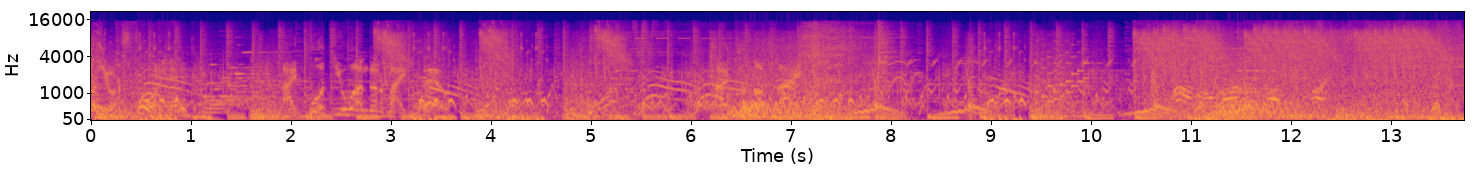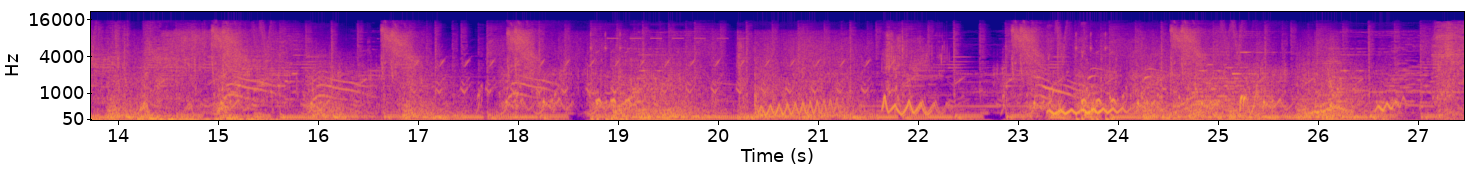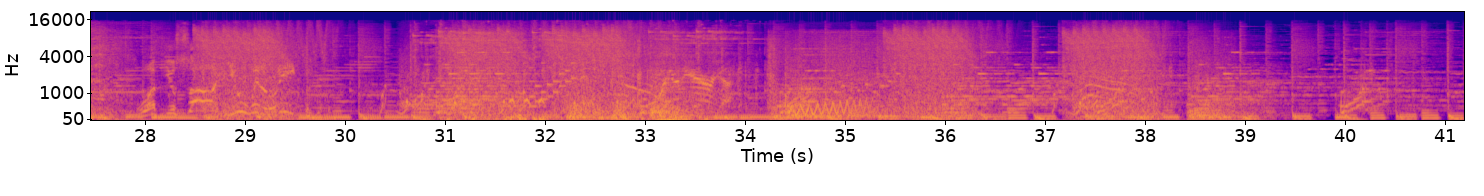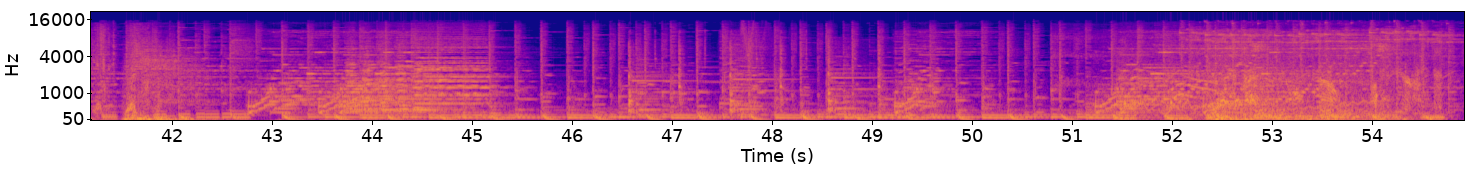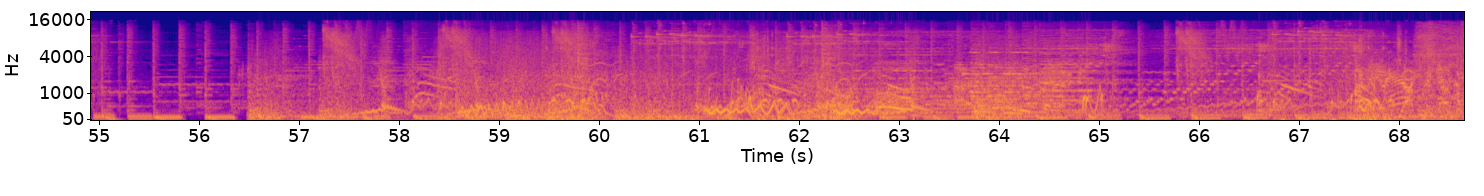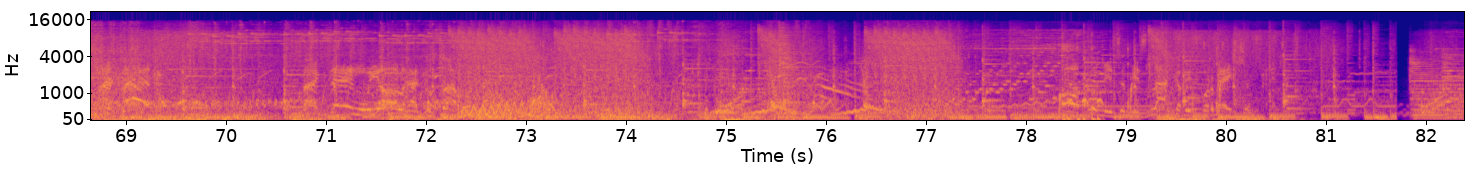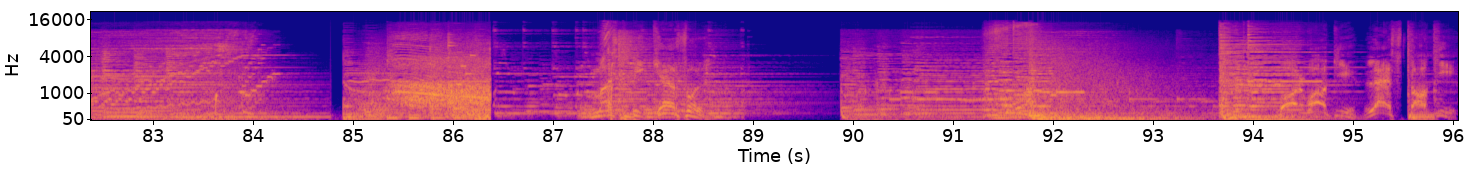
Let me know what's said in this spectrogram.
On your forehead. I put you under my belt. I do not like. What you saw, you will reap. Back then, we all had to suffer. Optimism is lack of information. Careful. More walkie, less talkie.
